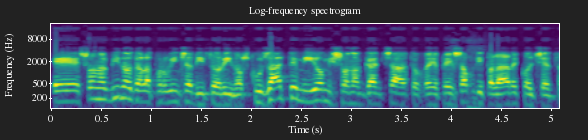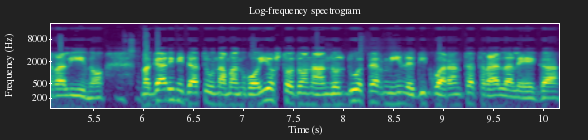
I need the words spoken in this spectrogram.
Eh, sono Albino della provincia di Torino. Scusatemi, io mi sono agganciato perché pensavo di parlare col centralino. Magari mi date una mano voi. Io sto donando il 2 per 1000 di 43 alla Lega.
